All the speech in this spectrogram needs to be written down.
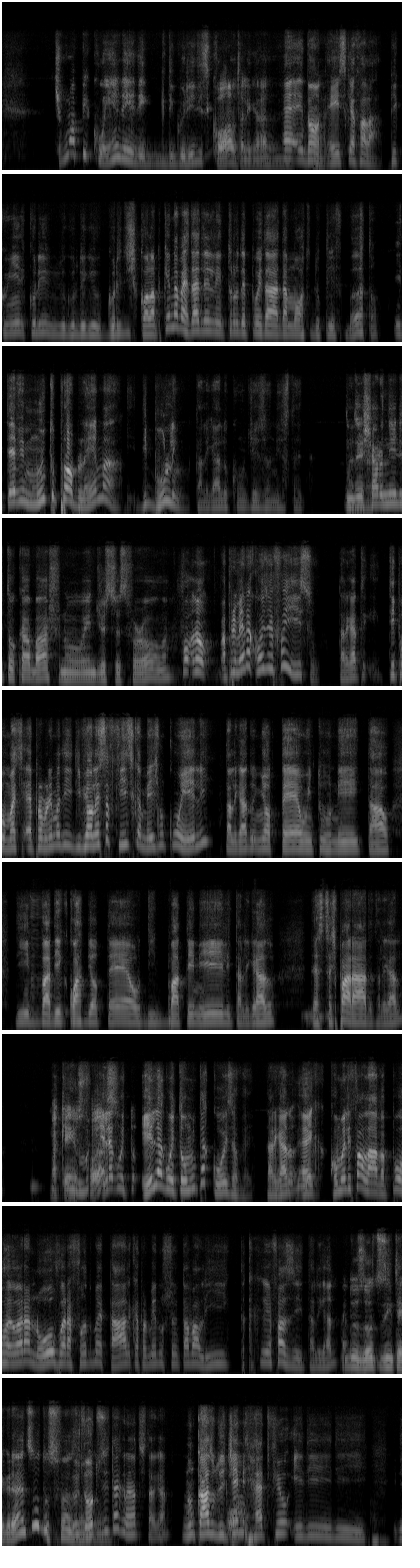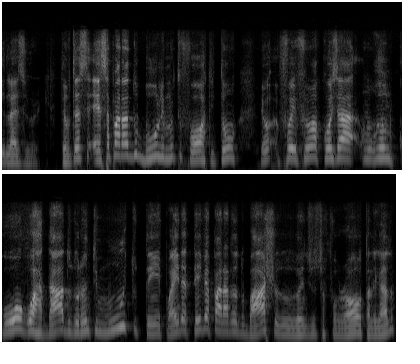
Tipo uma picuinha de, de, de guri de escola, tá ligado? É, não, é. isso que eu ia falar. Picuinha de guri, de- de guri de escola. Porque, na verdade, ele entrou depois da, da morte do Cliff Burton e teve muito problema de bullying, tá ligado? Com o Jason Newsted. tá Não deixaram nem ele tocar baixo no Injustice for All, né? Fo- Não, a primeira coisa foi isso, tá ligado? Tipo, mas é problema de, de violência física mesmo com ele, tá ligado? Em hotel, em turnê e tal, de invadir quarto de hotel, de bater nele, tá ligado? Dessas paradas, tá ligado? Mas quem? Os fãs? Ele aguentou, ele aguentou muita coisa, velho. Tá ligado? É como ele falava, porra, eu era novo, era fã do Metallica, pra mim um sonho tava ali. O que que eu ia fazer, tá ligado? Dos outros integrantes ou dos fãs? Dos Não- outros integrantes, tá ligado? No caso de. James Hetfield e de, de, e de Les Work. Então, tem essa- parada do bullying muito forte. Então, eu, foi, foi uma coisa, um rancor guardado durante muito tempo. Ainda teve a parada do baixo, do Injustice for All, tá ligado?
